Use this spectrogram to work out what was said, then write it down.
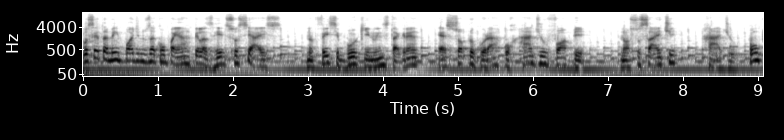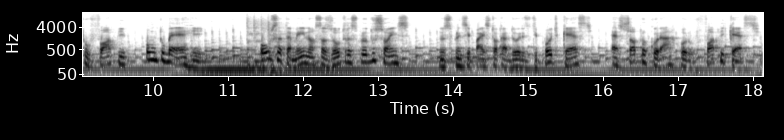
Você também pode nos acompanhar pelas redes sociais. No Facebook e no Instagram é só procurar por Rádio FOP. Nosso site radio.fop.br. Ouça também nossas outras produções. Nos principais tocadores de podcast é só procurar por Fopcast.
